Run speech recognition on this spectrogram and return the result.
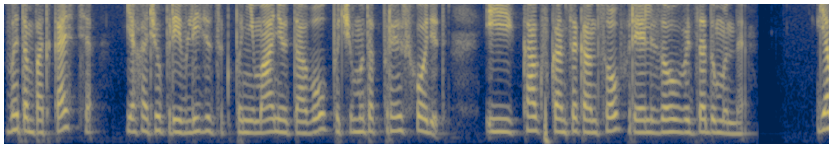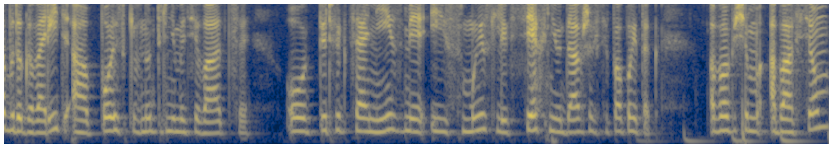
В этом подкасте я хочу приблизиться к пониманию того, почему так происходит, и как в конце концов реализовывать задуманное. Я буду говорить о поиске внутренней мотивации, о перфекционизме и смысле всех неудавшихся попыток. В общем, обо всем,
